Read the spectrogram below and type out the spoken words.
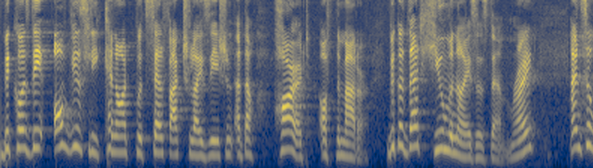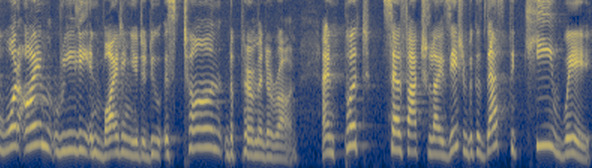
because they obviously cannot put self-actualization at the heart of the matter because that humanizes them, right? And so what I'm really inviting you to do is turn the pyramid around and put self-actualization because that's the key way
